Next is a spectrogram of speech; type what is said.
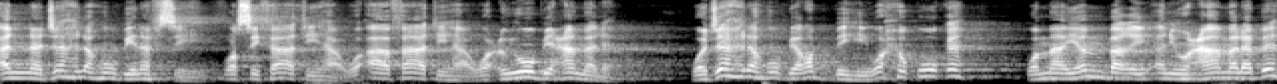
أن جهله بنفسه وصفاتها وآفاتها وعيوب عمله وجهله بربه وحقوقه وما ينبغي أن يعامل به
